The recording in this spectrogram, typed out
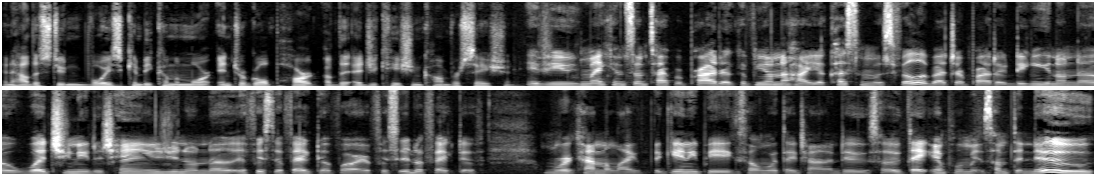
and how the student voice can become a more integral part of the education conversation. If you're making some type of product, if you don't know how your customers feel about your product, then you don't know what you need to change. You don't know if it's effective or if it's ineffective. We're kind of like the guinea pigs on what they're trying to do. So if they implement something new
